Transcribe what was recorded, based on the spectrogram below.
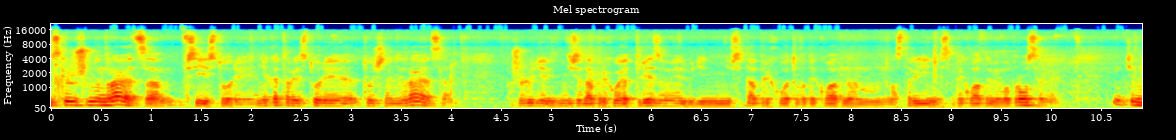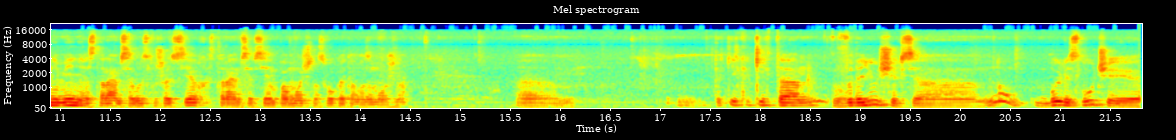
Не скажу, что мне нравятся все истории. Некоторые истории точно не нравятся. Потому что люди не всегда приходят трезвыми, люди не всегда приходят в адекватном настроении с адекватными вопросами. Но, тем не менее, стараемся выслушать всех, стараемся всем помочь, насколько это возможно. Таких каких-то выдающихся, ну, были случаи,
